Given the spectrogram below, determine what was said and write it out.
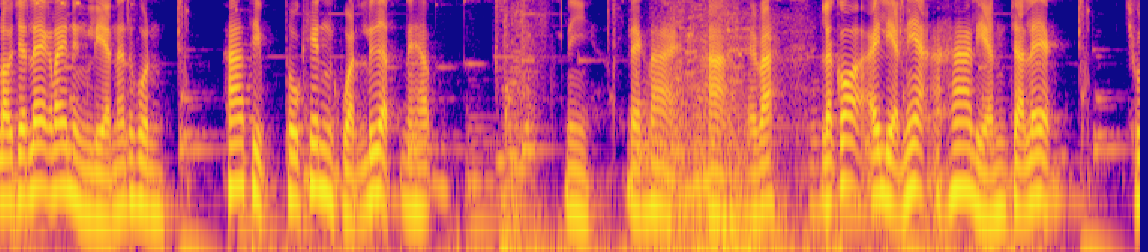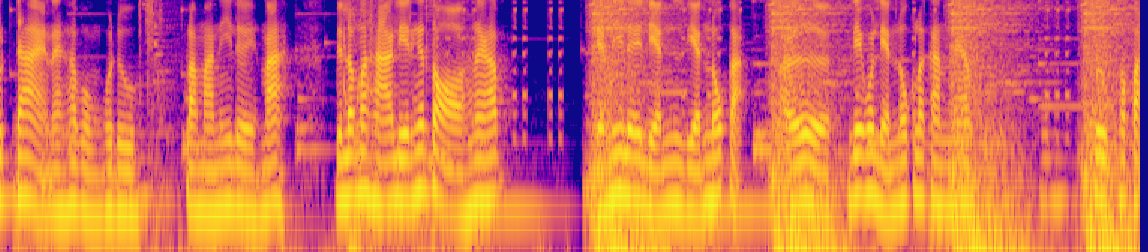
เราจะแลกได้หนึ่งเหรียญนะทุกคน50โทเค็นขวดเลือดนะครับ นี่แลกได้อ่าเห็นปะแล้วก็ไอเหรียญเนี่ยห้าเหรียญจะแลกชุดได้นะครับ ผมก็ดูประมาณนี้เลยมา เดี๋ยวเรามาหาเหรียญกันต่อนะครับเหรียญนี้เลยเหรียญเหรียญนกอะ่ะเออเรียกว่าเหรียญนกแล้วกันนะครับปึ๊บเข้าไป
